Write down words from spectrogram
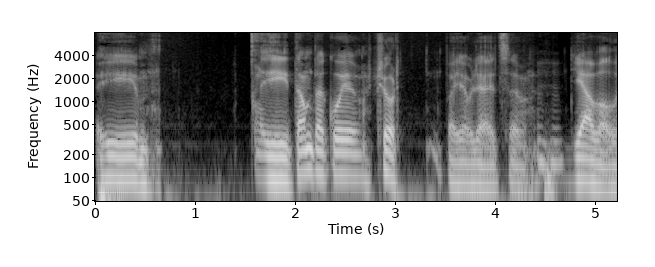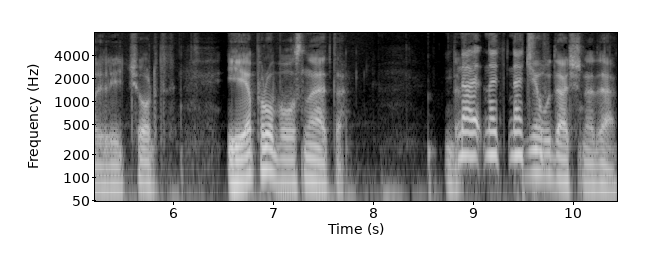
И, и там такой черт появляется, дьявол или черт. И я пробовался на это. Да. На, на, на? Неудачно, да.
